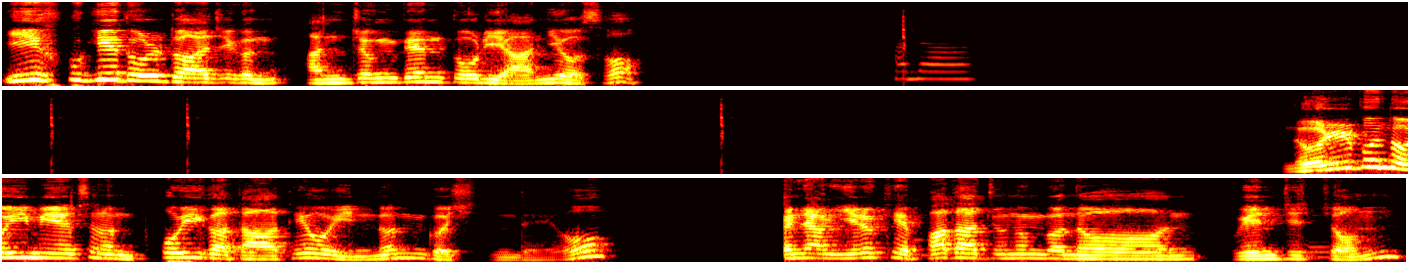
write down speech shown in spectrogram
이 후계 돌도 아직은 안정된 돌이 아니어서 하나, 넓은 의미에서는 포위가 다 되어 있는 것인데요. 그냥 이렇게 받아주는 거는 왠지 좀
